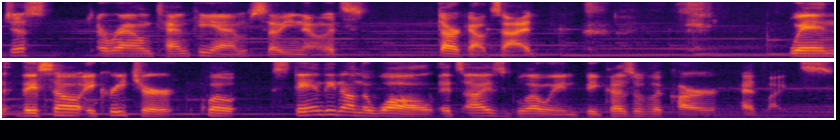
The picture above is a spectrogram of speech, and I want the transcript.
just around 10 p.m., so you know it's dark outside, when they saw a creature, quote, standing on the wall, its eyes glowing because of the car headlights,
